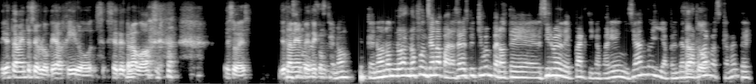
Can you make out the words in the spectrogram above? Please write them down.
directamente se bloquea el giro, se, te traba. eso es. Yo también empecé con... Que no, que no, no, no, funciona para hacer speedtubing, pero te sirve de práctica para ir iniciando y aprender a rodar, básicamente.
